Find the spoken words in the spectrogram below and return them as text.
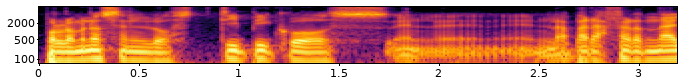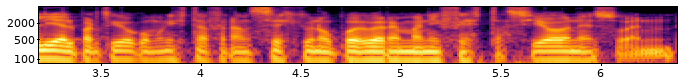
por lo menos en los típicos, en, la parafernalia del Partido Comunista francés que uno puede ver en manifestaciones o en,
